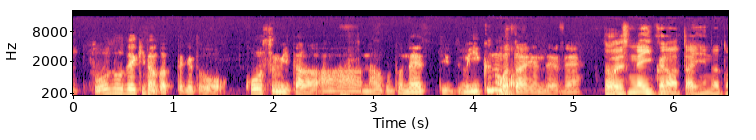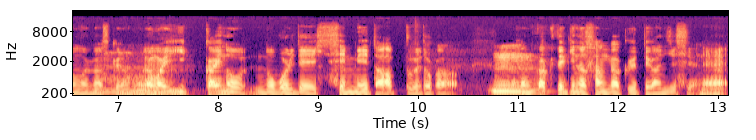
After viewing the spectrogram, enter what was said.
ちょっと想像できなかったけど、コース見たら、ああ、なるほどね。っていう。でも行くのが大変だよね。そうですね。行くのは大変だと思いますけども、うん。でも1回の登りで1000メーターアップとか、うん。本格的な山岳って感じですよね。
